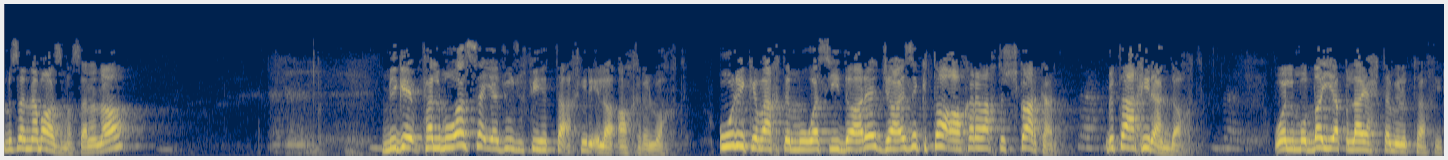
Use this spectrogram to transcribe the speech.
مثل نماز مثلا میگه فالموسع يجوز فيه التأخير إلى آخر الوقت. اونی که وقت موسی داره جایزه که تا آخر وقتش کار کرد؟ به تأخیر انداخت. والمضيق لا يحتمل التأخير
